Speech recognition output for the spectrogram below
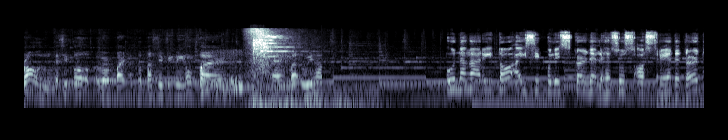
prone kasi po we're part of the Pacific Ring of Fire and but we have Una nga rito ay si Police Colonel Jesus Austria III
